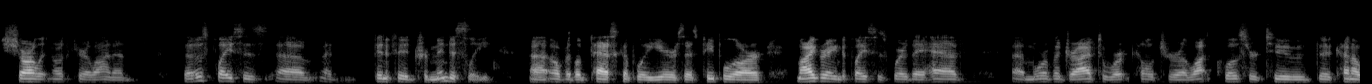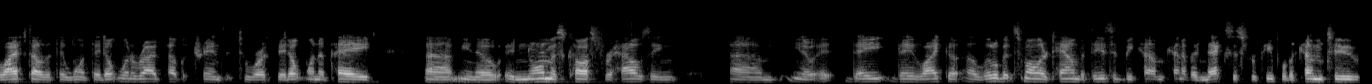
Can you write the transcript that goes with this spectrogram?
Charlotte, North Carolina, those places uh, have benefited tremendously uh, over the past couple of years as people are migrating to places where they have uh, more of a drive to work culture, a lot closer to the kind of lifestyle that they want. They don't want to ride public transit to work. They don't want to pay, um, you know, enormous costs for housing. Um, you know, it, they they like a, a, little bit smaller town, but these have become kind of a nexus for people to come to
